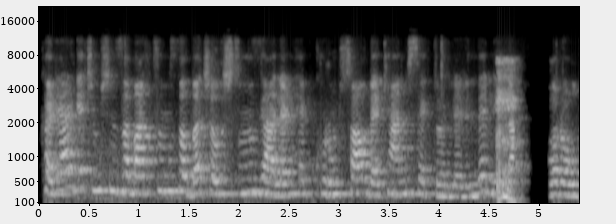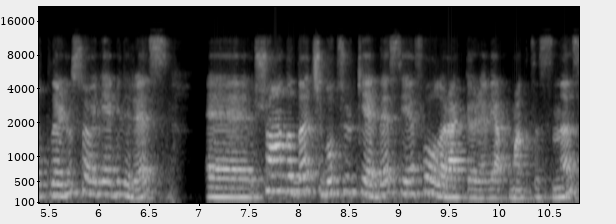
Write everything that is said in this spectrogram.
Kariyer geçmişinize baktığımızda da çalıştığınız yerlerin hep kurumsal ve kendi sektörlerinde lider olduklarını söyleyebiliriz. Ee, şu anda da Çibo Türkiye'de CFO olarak görev yapmaktasınız.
